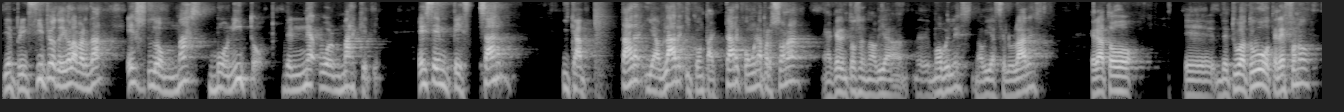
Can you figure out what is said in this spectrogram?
Y el principio, te digo la verdad, es lo más bonito del network marketing. Es empezar y captar y hablar y contactar con una persona. En aquel entonces no había eh, móviles, no había celulares, era todo eh, de tú a tú o teléfono.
